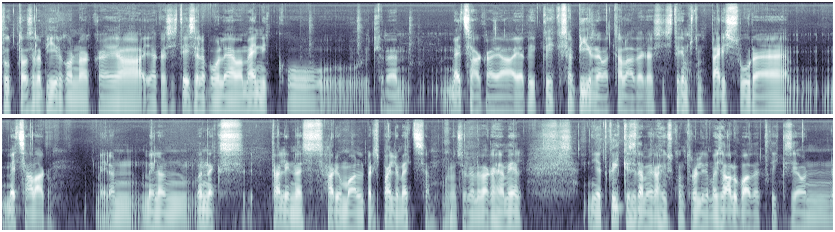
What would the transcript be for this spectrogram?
tuttav selle piirkonnaga ja, ja ka siis teisele poole jääva Männiku ütleme metsaga ja, ja kõik, kõik seal piirnevate aladega, siis tegemist on päris suure metsaalaga. meil on, meil on õnneks Tallinnas, Harjumaal päris palju metsa, mul on selle üle väga hea meel. nii et kõike seda me kahjuks kontrollida, ma ei saa lubada, et kõik see on,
